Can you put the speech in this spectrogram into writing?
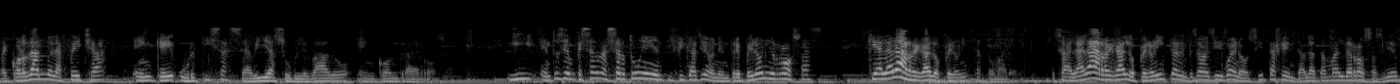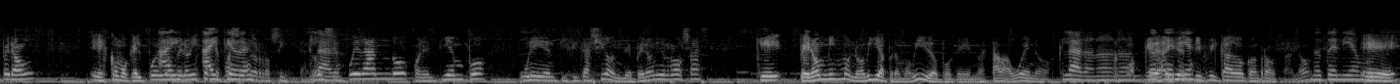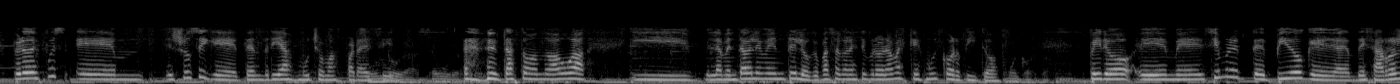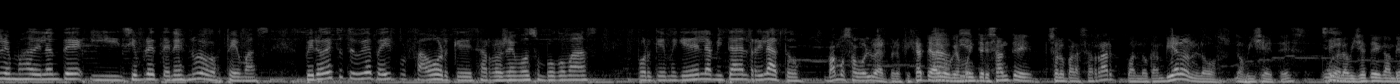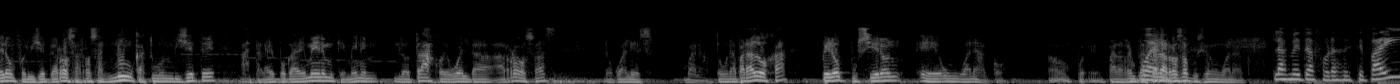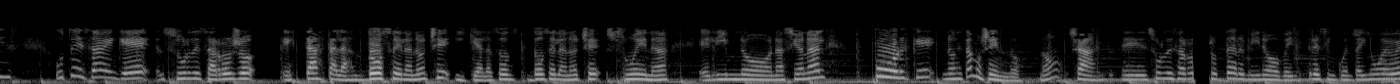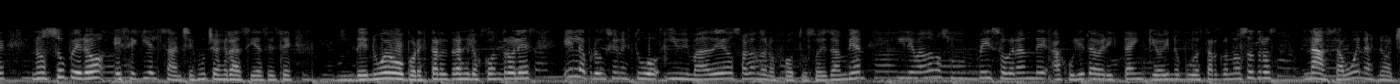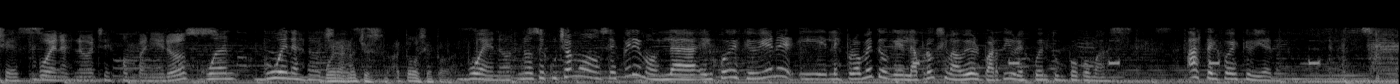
recordando la fecha en que Urquiza se había sublevado en contra de Rosas. Y entonces empezaron a hacer toda una identificación entre Perón y Rosas que a la larga los peronistas tomaron. O sea, a la larga los peronistas empezaron a decir, bueno, si esta gente habla tan mal de Rosas y de Perón, es como que el pueblo peronista se fue haciendo rosista. Se fue dando con el tiempo una identificación de Perón y Rosas que Perón mismo no había promovido porque no estaba bueno. Claro, no, no. Queda identificado con Rosa, ¿no? No teníamos. Eh, Pero después, eh, yo sé que tendrías mucho más para sin decir. Duda, seguro. Estás tomando agua y lamentablemente lo que pasa con este programa es que es muy cortito. Muy corto. Pero eh, me, siempre te pido que desarrolles más adelante y siempre tenés nuevos temas. Pero esto te voy a pedir, por favor, que desarrollemos un poco más porque me quedé en la mitad del relato. Vamos a volver, pero fíjate algo ah, que es muy interesante, solo para cerrar, cuando cambiaron los, los billetes, uno de los billetes que cambiaron fue el billete de Rosas. Rosas nunca tuvo un billete hasta la época de Menem, que Menem lo trajo de vuelta a Rosas, lo cual es, bueno, toda una paradoja, pero pusieron eh, un guanaco. Pues, para reemplazar a Rosa pusieron un guanaco. Las metáforas de este país. Ustedes saben que Sur Desarrollo está hasta las 12 de la noche y que a las 12 de la noche suena el himno nacional porque nos estamos yendo, ¿no? Ya, eh, Sur Desarrollo terminó 23.59, nos superó Ezequiel Sánchez, muchas gracias ese de nuevo por estar detrás de los controles. En la producción estuvo Ibi Madeo sacándonos fotos hoy también y le mandamos un beso grande a Julieta Beristain que hoy no pudo estar con nosotros. NASA, buenas noches. Buenas noches compañeros. Juan, buenas noches. Buenas noches a todos y a todas. Bueno, nos escuchamos, esperemos la, el jueves que viene y les prometo que la próxima veo el partido y les cuento un poco más. Hasta el jueves que viene.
